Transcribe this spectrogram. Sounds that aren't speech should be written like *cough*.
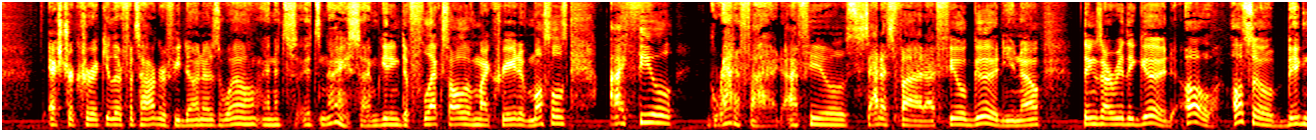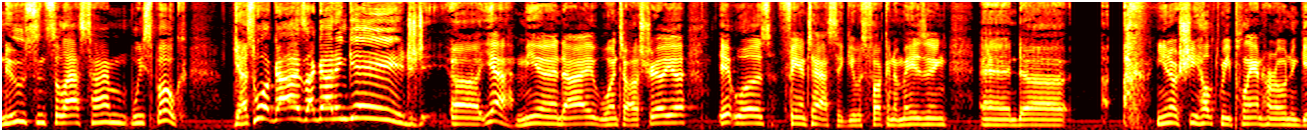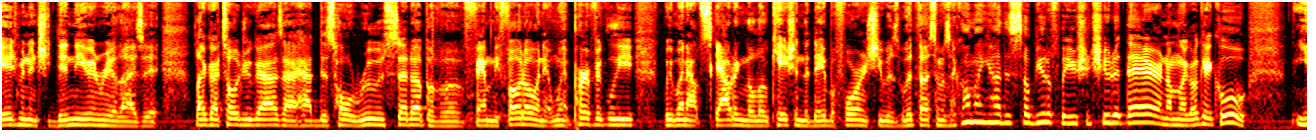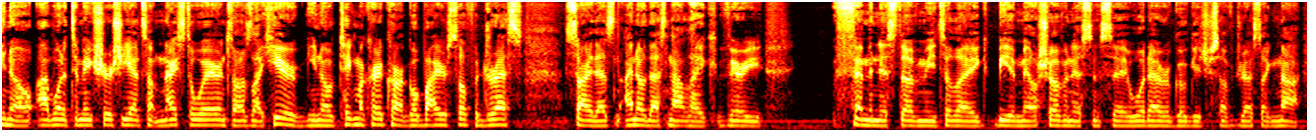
extracurricular photography done as well, and it's it's nice. I'm getting to flex all of my creative muscles. I feel gratified. I feel satisfied. I feel good. You know things are really good. Oh, also, big news since the last time we spoke. Guess what, guys? I got engaged. Uh, yeah, Mia and I went to Australia. It was fantastic. It was fucking amazing. And, uh, *sighs* you know, she helped me plan her own engagement and she didn't even realize it. Like I told you guys, I had this whole ruse set up of a family photo and it went perfectly. We went out scouting the location the day before and she was with us and was like, Oh my God, this is so beautiful. You should shoot it there. And I'm like, Okay, cool. You know, I wanted to make sure she had something nice to wear. And so I was like, Here, you know, take my credit card, go buy yourself a dress. Sorry, that's, I know that's not like very feminist of me to like be a male chauvinist and say, whatever, go get yourself a dress. Like, nah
